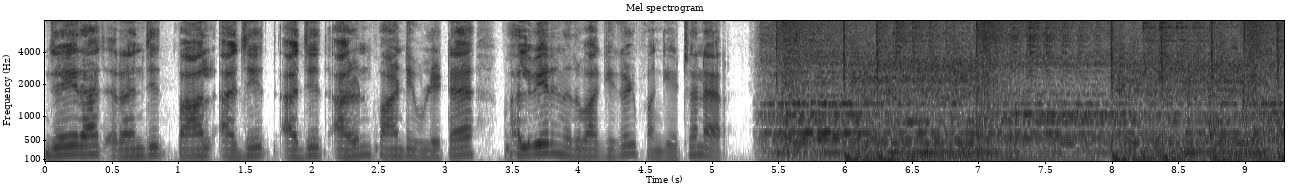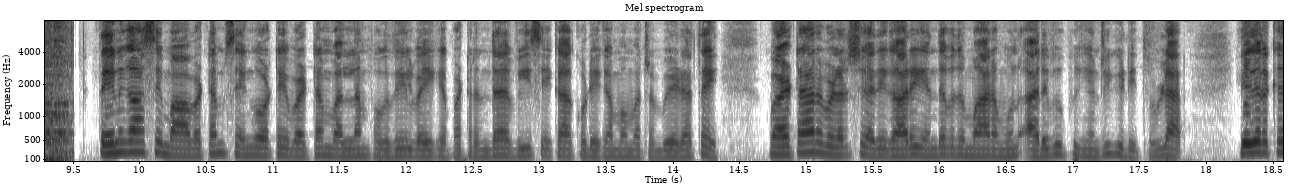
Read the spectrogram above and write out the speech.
ஜெயராஜ் ரஞ்சித் பால் அஜித் அஜித் அருண் பாண்டி உள்ளிட்ட பல்வேறு நிர்வாகிகள் பங்கேற்றனர். தென்காசி மாவட்டம் செங்கோட்டை வட்டம் வல்லம் பகுதியில் வைக்கப்பட்டிருந்த விசேகா குடிகம்பம் மற்றும் பீடத்தை வட்டார வளர்ச்சி அதிகாரி எந்தவிதமான முன் அறிவிப்பு என்று இடித்துள்ளார். இதற்கு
